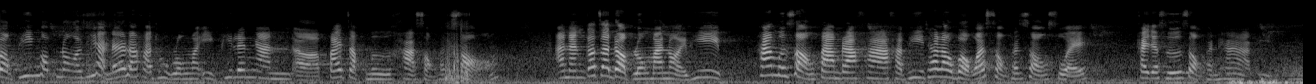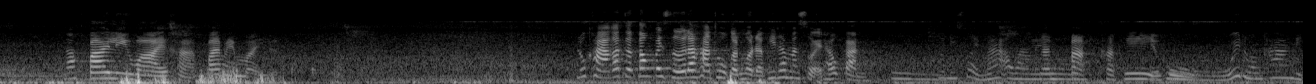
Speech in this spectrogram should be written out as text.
บอกพี่งบน้อยพี่อยากได้ราคาถูกลงมาอีก พี่เล่นงานป้ายจับมือค่ะ2,200อันนั้นก็จะดรอปลงมาหน่อยพี่ถ้ามือสองตามราคาค่ะพี่ ถ้าเราบอกว่า2,200สวย ใครจะซื้อ2,500พี่ป้ายรีวายค่ะ ป้ายใหม่ๆเลย ลูก ค้าก็จะต้องไปซื้อราคาถูกกันหมดอะพี่ถ้ามันสวยเท่ากันตัวนี้สวยมากเอาวางเลยงานปักค่ะพี่โอ้โอ้โหโหดูข้างๆดิ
